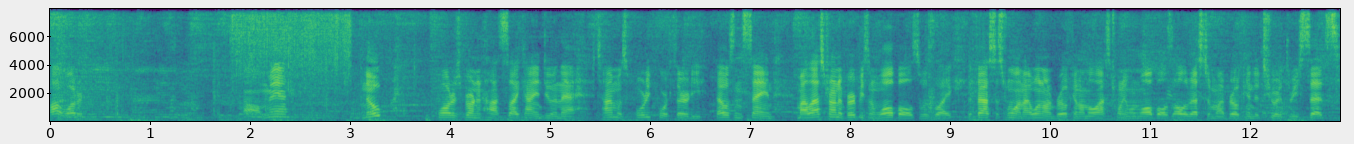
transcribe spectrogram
Oh, oh, Water's burning hot, psych, I ain't doing that. Time was 44.30. That was insane. My last round of burpees and wall balls was like the fastest one. I went on broken on the last 21 wall balls. All the rest of them I broke into two or three sets.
